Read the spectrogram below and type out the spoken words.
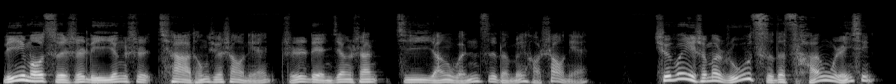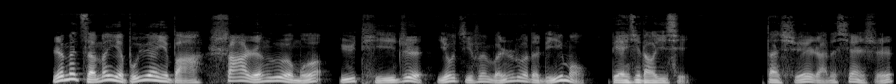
李某此时理应是恰同学少年，指点江山，激扬文字的美好少年，却为什么如此的惨无人性？人们怎么也不愿意把杀人恶魔与体质有几分文弱的李某联系到一起，但血染的现实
